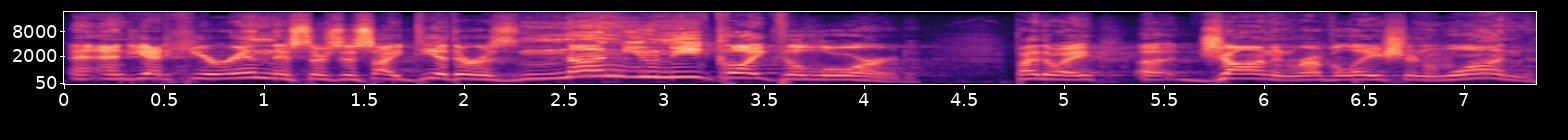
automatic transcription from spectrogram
And yet, here in this, there's this idea there is none unique like the Lord. By the way, uh, John in Revelation 1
